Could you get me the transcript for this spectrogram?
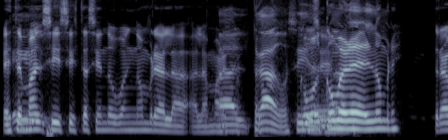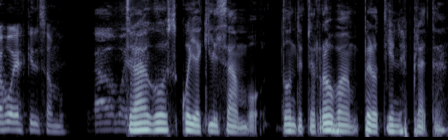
Este man el- sí, sí está haciendo buen nombre a la, a la marca. al trago, sí. ¿Cómo, sí. cómo era el nombre? Trajo Guayaquil Sambo. Trago. Tragos Guayaquil Sambo, donde te roban, pero tienes plata.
